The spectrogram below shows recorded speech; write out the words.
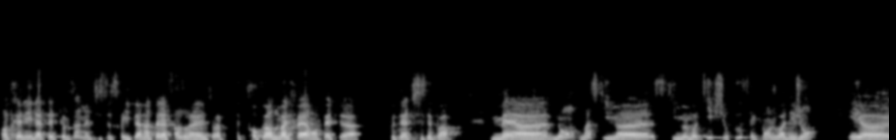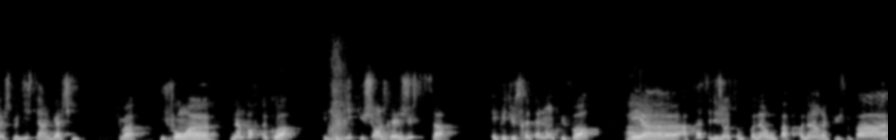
entraîner la tête comme ça, même si ce serait hyper intéressant, j'aurais peut-être trop peur de mal faire, en fait, euh, peut-être, je sais pas. Mais euh, non, moi, ce qui, me, ce qui me motive surtout, c'est quand je vois des gens et euh, je me dis, c'est un gâchis, tu vois. Ils font n'importe quoi et tu dis, tu changerais juste ça et puis tu serais tellement plus fort. Ah et après, c'est des gens qui sont preneurs ou pas preneurs et puis je ne veux, pas,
